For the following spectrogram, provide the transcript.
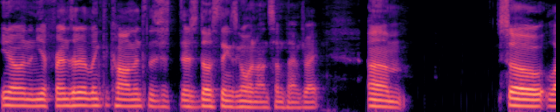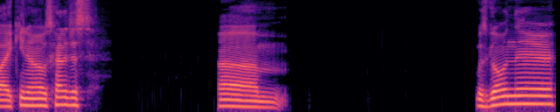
you know and then you have friends that are linked to comments there's just there's those things going on sometimes right um so like you know it was kind of just um was going there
